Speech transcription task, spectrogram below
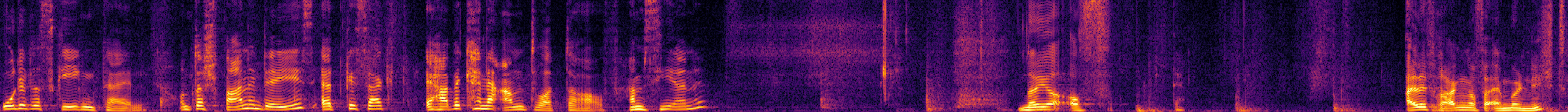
oder das Gegenteil? Und das Spannende ist, er hat gesagt, er habe keine Antwort darauf. Haben Sie eine? Naja, auf alle Fragen auf einmal nicht.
